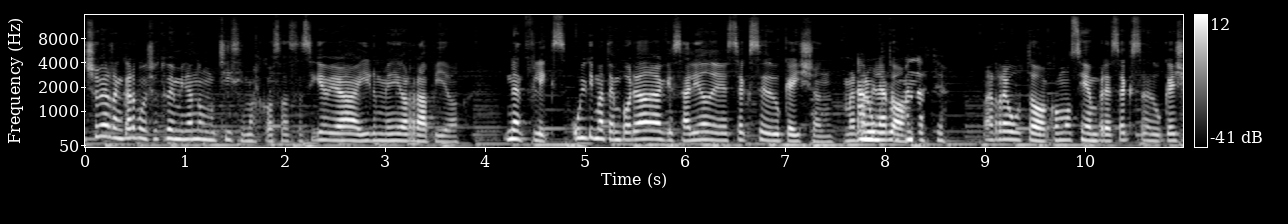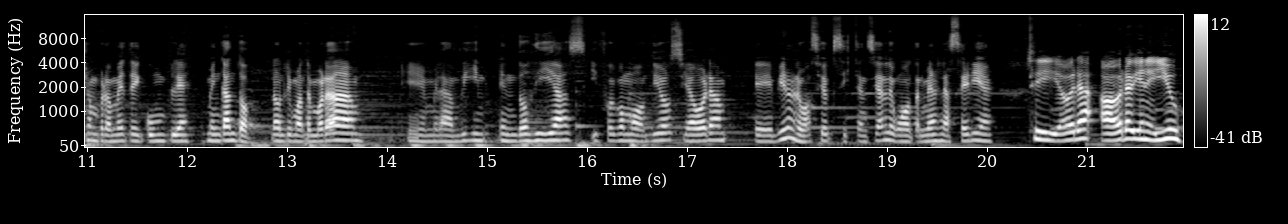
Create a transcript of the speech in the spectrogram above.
yo voy a arrancar porque yo estuve mirando muchísimas cosas, así que voy a ir medio rápido. Netflix, última temporada que salió de Sex Education. Me Ah, re me gustó. Me re gustó, como siempre, Sex Education promete y cumple. Me encantó la última temporada, eh, me la vi en dos días y fue como, Dios, y ahora, eh, ¿vieron el vacío existencial de cuando terminas la serie? Sí, ahora, ahora viene You.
